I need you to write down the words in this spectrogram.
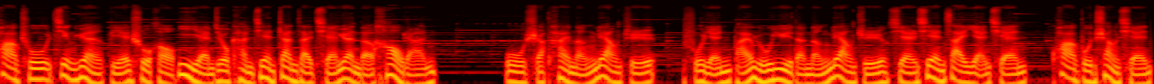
跨出静院别墅后，一眼就看见站在前院的浩然。五十太能量值，夫人白如玉的能量值显现在眼前。跨步上前，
